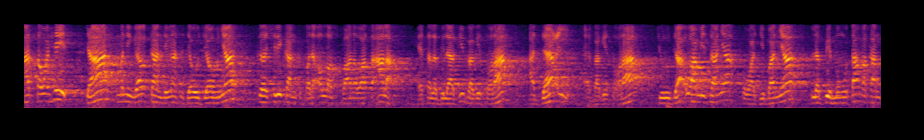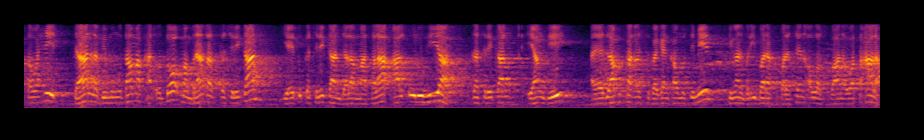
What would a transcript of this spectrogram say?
at-tauhid dan meninggalkan dengan sejauh-jauhnya kesyirikan kepada Allah Subhanahu wa taala. Eh, terlebih lagi bagi seorang adai, eh, bagi seorang juru dakwah misalnya, kewajibannya lebih mengutamakan tauhid dan lebih mengutamakan untuk memberantas kesyirikan, yaitu kesyirikan dalam masalah al-uluhiyah, kesyirikan yang di eh, dilakukan oleh sebagian kaum muslimin dengan beribadah kepada selain Allah Subhanahu wa taala.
